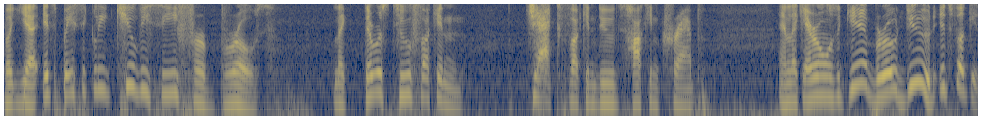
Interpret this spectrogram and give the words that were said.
But yeah, it's basically QVC for bros. Like there was two fucking jacked fucking dudes hawking crap. And like everyone was like, "Yeah, bro, dude, it's fucking."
